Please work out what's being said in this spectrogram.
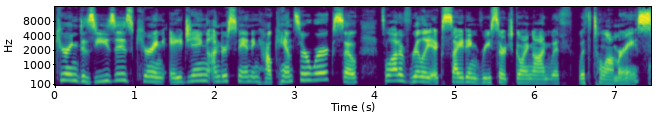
curing diseases, curing aging, understanding how cancer works. So it's a lot of really exciting research going on with, with telomerase.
